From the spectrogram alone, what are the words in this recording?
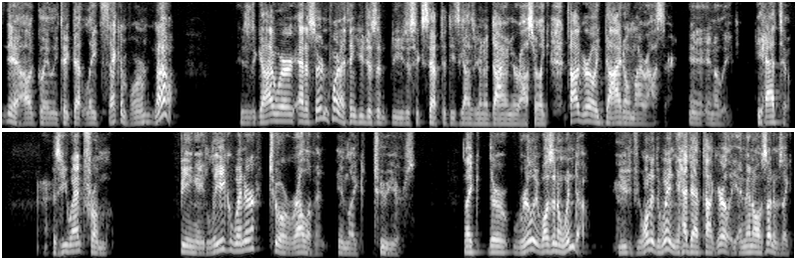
yeah, I'll gladly take that late second for him. No, he's the guy where at a certain point, I think you just you just accept that these guys are going to die on your roster. Like Todd Gurley died on my roster in, in a league. He had to because he went from being a league winner to irrelevant in like two years. Like there really wasn't a window. You, if you wanted to win, you had to have Todd Gurley, and then all of a sudden it was like,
